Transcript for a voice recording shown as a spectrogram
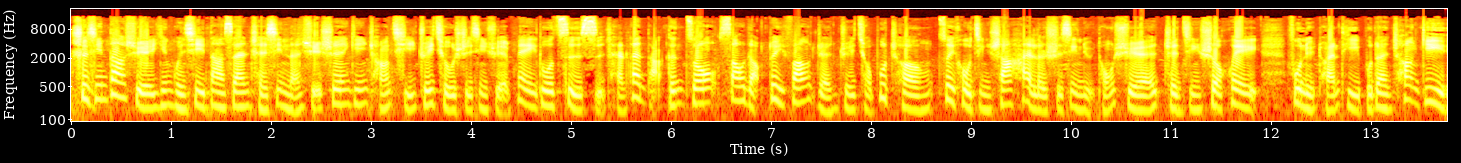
世新大学英文系大三陈姓男学生因长期追求实性学妹，多次死缠烂打、跟踪骚扰对方，仍追求不成，最后竟杀害了实性女同学，震惊社会。妇女团体不断倡议，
